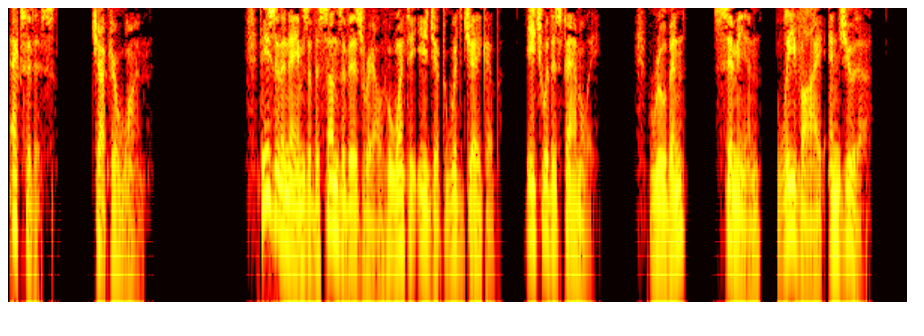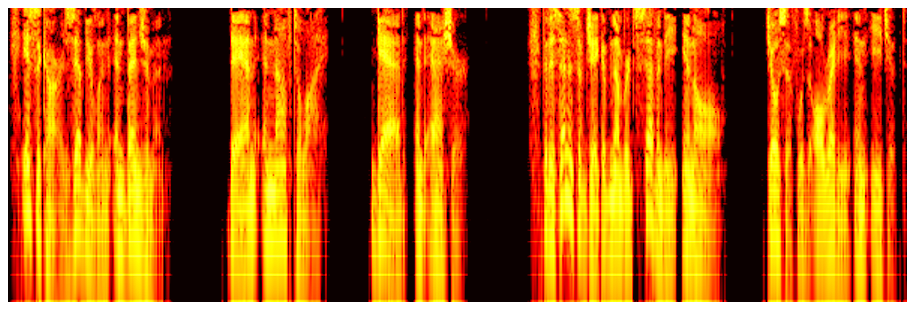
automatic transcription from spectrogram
exodus chapter 1 these are the names of the sons of israel who went to egypt with jacob each with his family. Reuben simeon levi and judah. Issachar zebulun and benjamin. Dan and naphtali. Gad and asher. The descendants of jacob numbered 70 in all. Joseph was already in egypt.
